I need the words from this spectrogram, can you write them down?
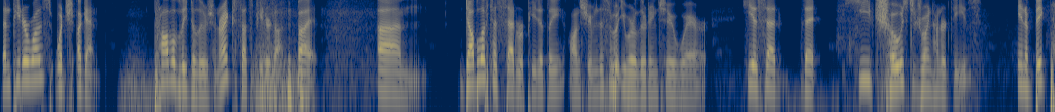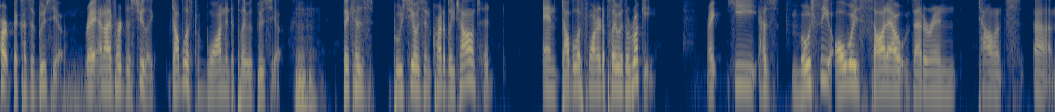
than Peter was, which again, probably delusion, right? Because that's Peter Dunn. but um, Doublelift has said repeatedly on stream, this is what you were alluding to, where he has said that he chose to join Hundred Thieves in a big part because of Busio, right? And I've heard this too. Like Doublelift wanted to play with Busio Mhm. because Busio is incredibly talented, and Doublelift wanted to play with a rookie, right? He has mostly always sought out veteran talents, um,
